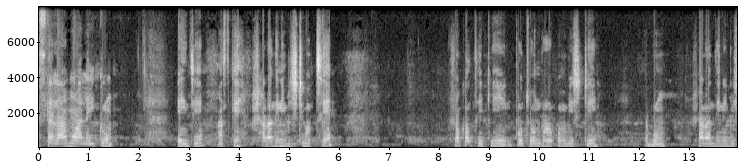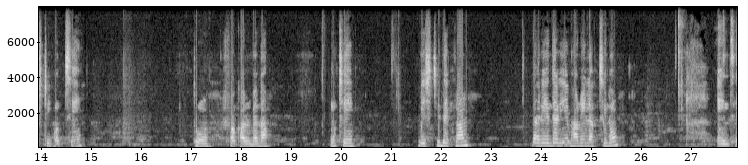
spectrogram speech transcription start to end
আসসালামু আলাইকুম। এই যে আজকে সারাদিনই বৃষ্টি হচ্ছে। সকাল থেকে প্রচণ্ড রকম বৃষ্টি এবং সারাদিনই বৃষ্টি হচ্ছে। তো সকালবেলা উঠে বৃষ্টি দেখলাম। দাঁড়িয়ে দাঁড়িয়ে ভালোই লাগছিল। এই যে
